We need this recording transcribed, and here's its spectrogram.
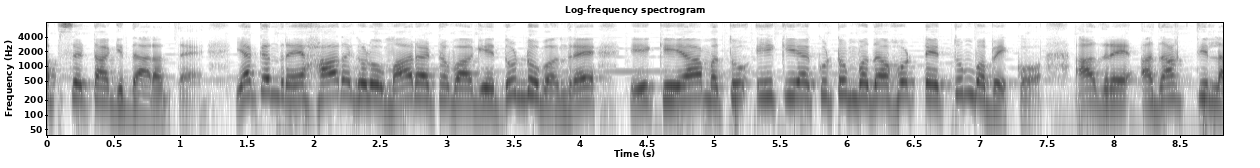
ಅಪ್ಸೆಟ್ ಆಗಿದ್ದಾರಂತೆ ಯಾಕಂದ್ರೆ ಹಾರಗಳು ಮಾರಾಟವಾಗಿ ದುಡ್ಡು ಬಂದ್ರೆ ಈಕೆಯ ಮತ್ತು ಈಕೆಯ ಕುಟುಂಬದ ಹೊಟ್ಟೆ ತುಂಬಬೇಕು ಆದರೆ ಅದಾಗ್ತಿಲ್ಲ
